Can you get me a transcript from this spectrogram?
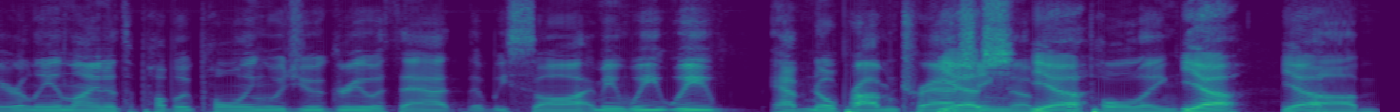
fairly in line with the public polling. Would you agree with that that we saw? I mean, we we have no problem trashing Yes, the, yeah. the polling. Yeah. Yeah. Um,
